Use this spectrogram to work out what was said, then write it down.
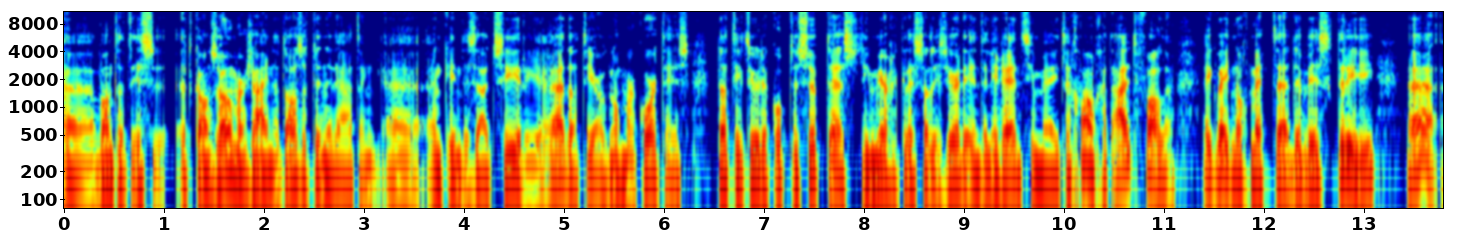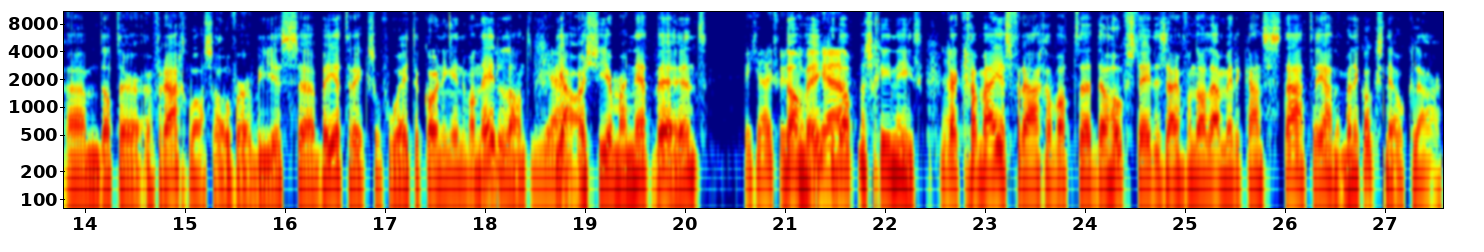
Uh, want het, is, het kan zomaar zijn dat als het inderdaad een, uh, een kind is uit Syrië, hè, dat die ook nog maar kort is, dat die natuurlijk op de subtest, die meer gekristalliseerde intelligentie meten, gewoon gaat uitvallen. Ik weet nog met uh, de WISC 3 hè, um, dat er een vraag was over wie is Beatrix of hoe heet de koningin van Nederland. Ja, ja als je hier maar net bent, Weet jij veel? dan weet ja. je dat misschien niet. Ja. Kijk, ga mij eens vragen wat uh, de hoofdsteden zijn van alle Amerikaanse staten. Ja, dan ben ik ook snel klaar.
